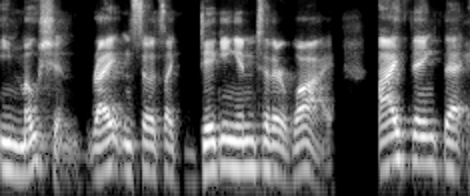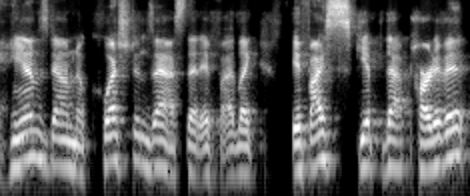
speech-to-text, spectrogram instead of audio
emotion, right? And so it's like digging into their why. I think that hands down, no questions asked, that if I like, if I skip that part of it,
